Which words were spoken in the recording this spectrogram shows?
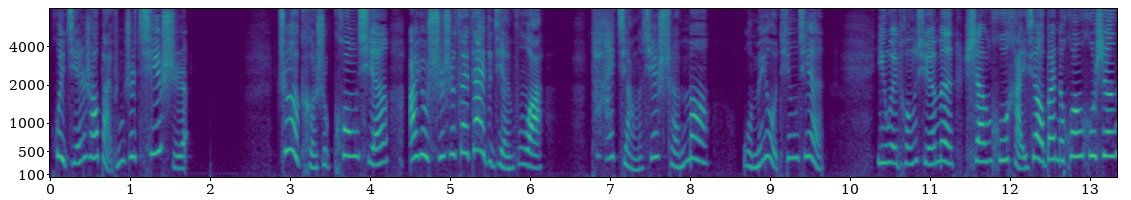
会减少百分之七十，这可是空前而又实实在在的减负啊！他还讲了些什么？我没有听见，因为同学们山呼海啸般的欢呼声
